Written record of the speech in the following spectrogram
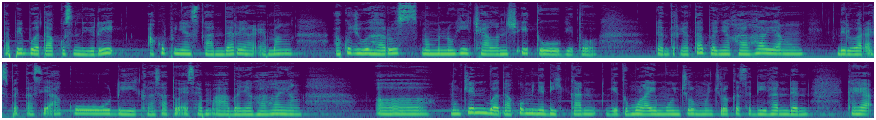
Tapi buat aku sendiri aku punya standar yang emang aku juga harus memenuhi challenge itu gitu. Dan ternyata banyak hal-hal yang di luar ekspektasi aku di kelas 1 SMA banyak hal-hal yang uh, mungkin buat aku menyedihkan gitu. Mulai muncul-muncul kesedihan dan kayak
